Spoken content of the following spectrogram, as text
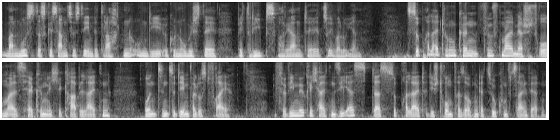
Man muss das Gesamtsystem betrachten, um die ökonomischste Betriebsvariante zu evaluieren. Supraleitungen können fünfmal mehr Strom als herkömmliche Kabel leiten und sind zudem verlustfrei. Für wie möglich halten Sie es, dass Supraleiter die Stromversorgung der Zukunft sein werden?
